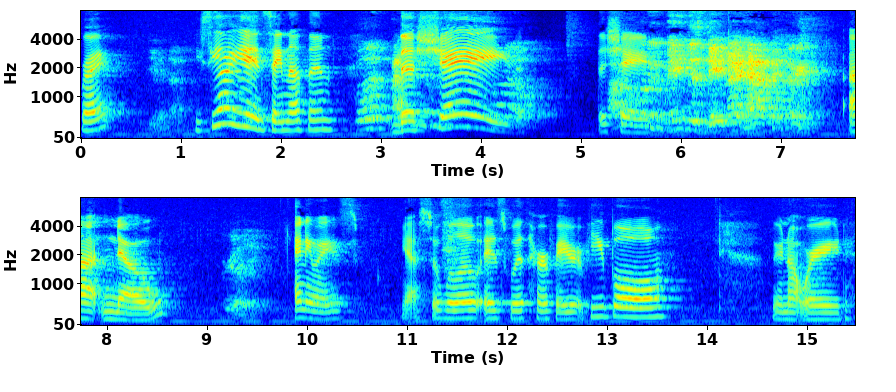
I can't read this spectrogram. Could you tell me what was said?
Right? Yeah. You see how you didn't say nothing? The shade. The shade. made this date night happen. Uh, no. Really? Anyways, yeah, so Willow is with her favorite people. We're not worried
